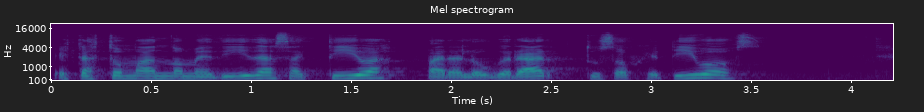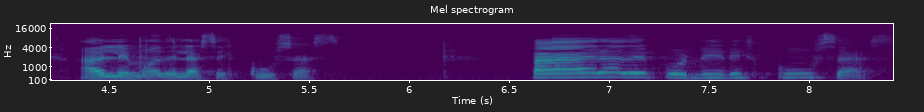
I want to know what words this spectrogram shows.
¿Estás tomando medidas activas para lograr tus objetivos? Hablemos de las excusas. Para de poner excusas.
